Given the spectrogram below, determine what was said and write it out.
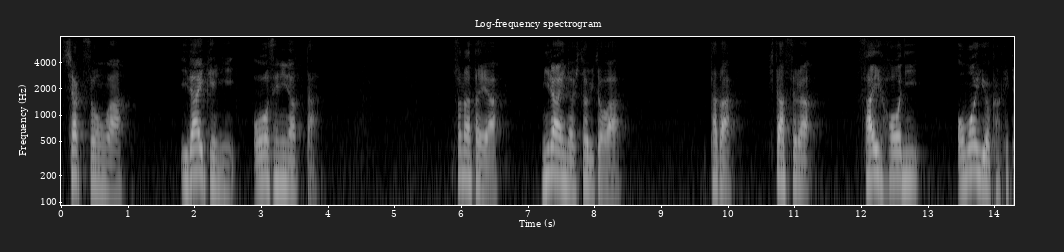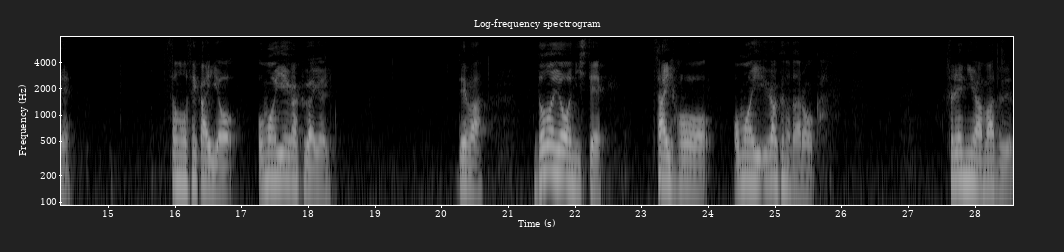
釈尊は偉大家に仰せになった。そなたや未来の人々はただひたすら裁縫に思いをかけてその世界を思い描くがよい。ではどのようにして裁縫を思い描くのだろうか。それにはまず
